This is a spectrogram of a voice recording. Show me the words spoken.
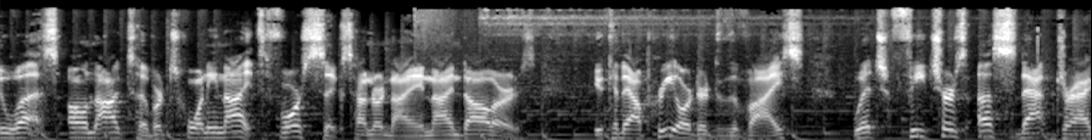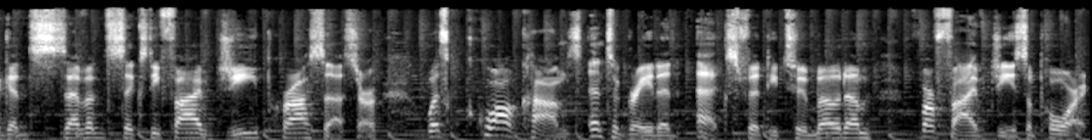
US on October 29th for $699. You can now pre order the device, which features a Snapdragon 765G processor with Qualcomm's integrated X52 modem for 5G support.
